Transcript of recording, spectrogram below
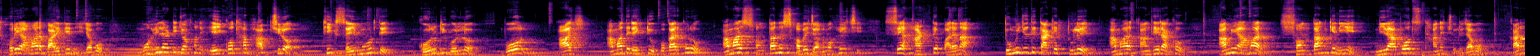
ধরে আমার বাড়িতে নিয়ে যাব। মহিলাটি যখন এই কথা ভাবছিল, ঠিক সেই মুহূর্তে গরুটি বলল, বোন, আজ আমাদের একটি উপকার করো। আমার সন্তানের সবে জন্ম হয়েছে। সে হাঁটতে পারে না। তুমি যদি তাকে তুলে আমার কাঁধে রাখো, আমি আমার সন্তানকে নিয়ে নিরাপদ স্থানে চলে যাব, কারণ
